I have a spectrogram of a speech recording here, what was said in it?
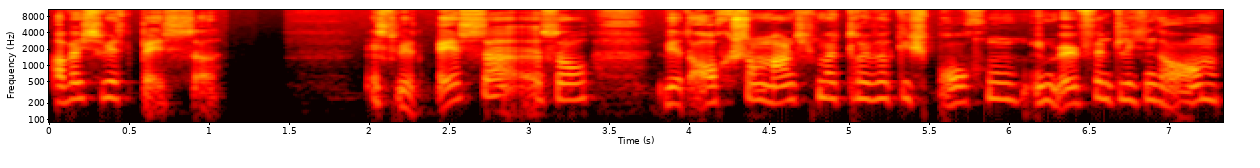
aber es wird besser. Es wird besser, also wird auch schon manchmal darüber gesprochen im öffentlichen Raum.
